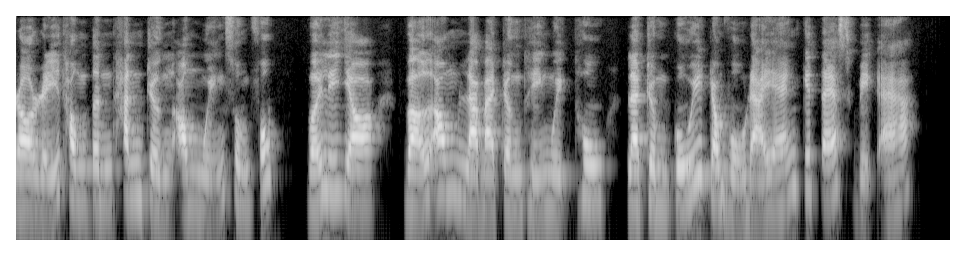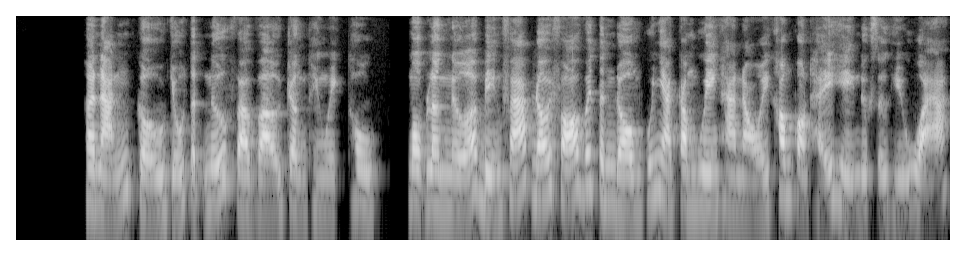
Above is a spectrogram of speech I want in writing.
rò rỉ thông tin thanh trừng ông Nguyễn Xuân Phúc với lý do vợ ông là bà Trần Thị Nguyệt Thu là trùm cuối trong vụ đại án Kites Việt Á. Hình ảnh cựu chủ tịch nước và vợ Trần Thị Nguyệt Thu. Một lần nữa, biện pháp đối phó với tin đồn của nhà cầm quyền Hà Nội không còn thể hiện được sự hiệu quả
